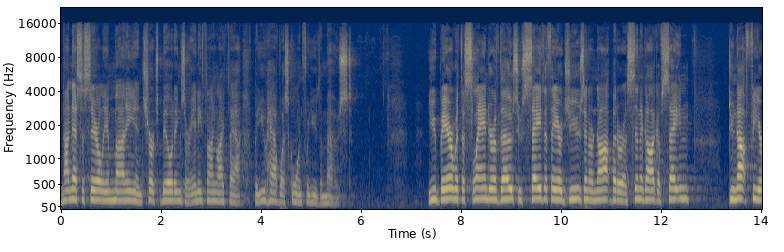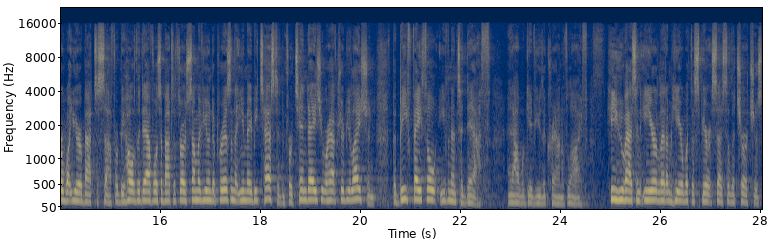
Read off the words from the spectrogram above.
Not necessarily in money and church buildings or anything like that, but you have what's going for you the most. You bear with the slander of those who say that they are Jews and are not, but are a synagogue of Satan. Do not fear what you're about to suffer. Behold, the devil is about to throw some of you into prison that you may be tested, and for 10 days you will have tribulation. But be faithful even unto death, and I will give you the crown of life. He who has an ear, let him hear what the Spirit says to the churches.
